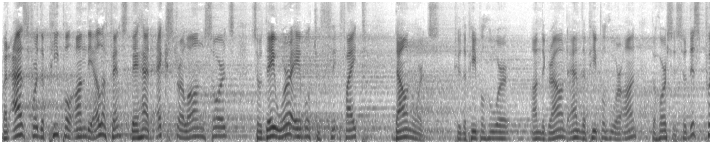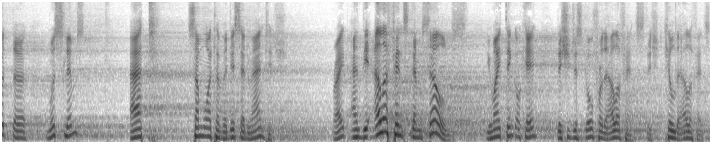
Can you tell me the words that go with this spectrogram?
But as for the people on the elephants, they had extra long swords, so they were able to f- fight downwards to the people who were on the ground and the people who were on the horses. So this put the Muslims at somewhat of a disadvantage, right? And the elephants themselves, you might think, okay, they should just go for the elephants, they should kill the elephants.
